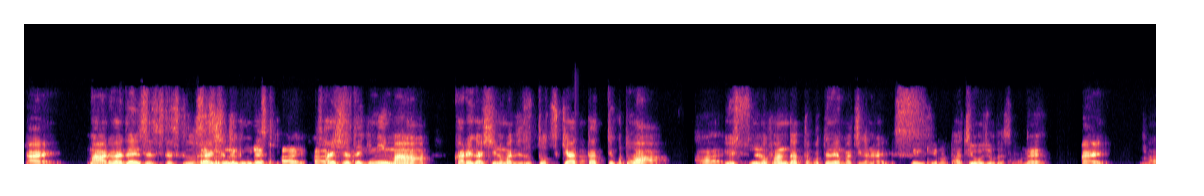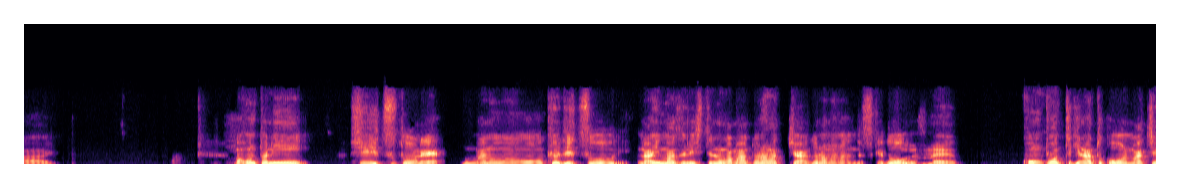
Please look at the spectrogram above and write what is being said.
う。はい。まあ、あれは伝説ですけど、最終的に、はいはい。最終的にまあ、彼が死ぬまでずっと付き合ったっていうことは、はい。義経のファンだったことには間違いないです。弁慶の立ち往生ですもんね。はい。はい。まあ、本当に、史実とね、うんあのー虚実をないまぜにしてるのが、まあ、ドラマっちゃドラマなんですけそうどで、すね。根本的なところを間違え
